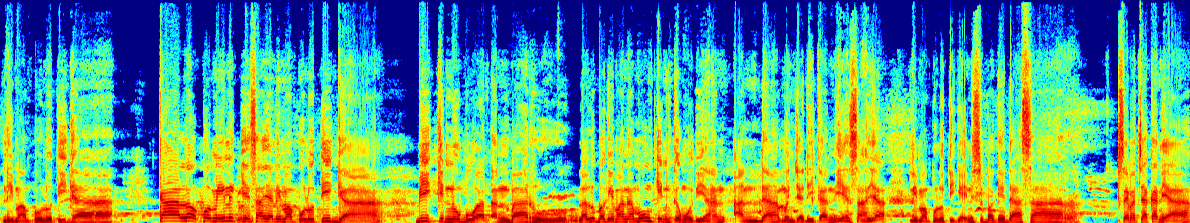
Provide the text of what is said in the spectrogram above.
53. Kalau pemilik Yesaya 53 bikin nubuatan baru, lalu bagaimana mungkin kemudian Anda menjadikan Yesaya 53 ini sebagai dasar? Saya bacakan ya.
